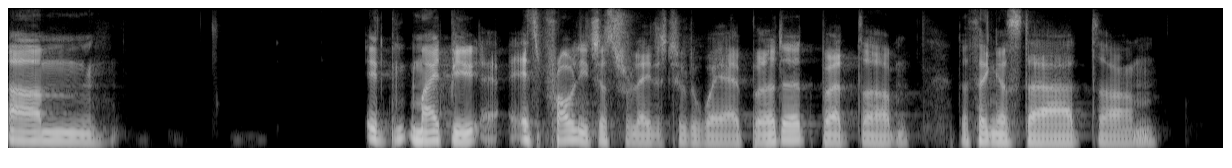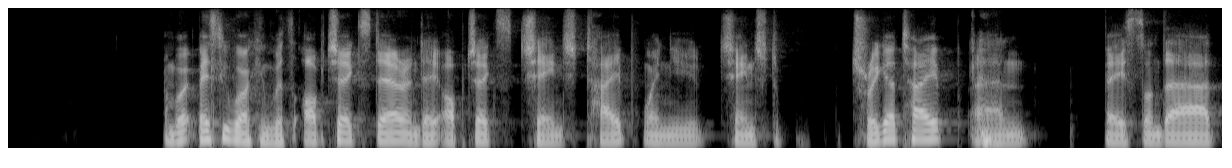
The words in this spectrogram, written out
Um, it might be. It's probably just related to the way I built it, but um, the thing is that um, I'm basically working with objects there, and the objects change type when you change the trigger type, okay. and based on that,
